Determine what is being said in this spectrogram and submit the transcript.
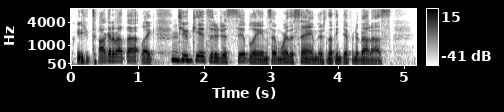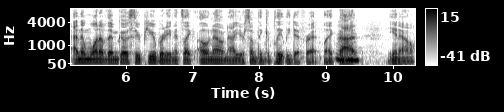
were you talking about that? Like two mm-hmm. kids that are just siblings and we're the same. There's nothing different about us. And then one of them goes through puberty and it's like, oh no, now you're something completely different. Like that, you know,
